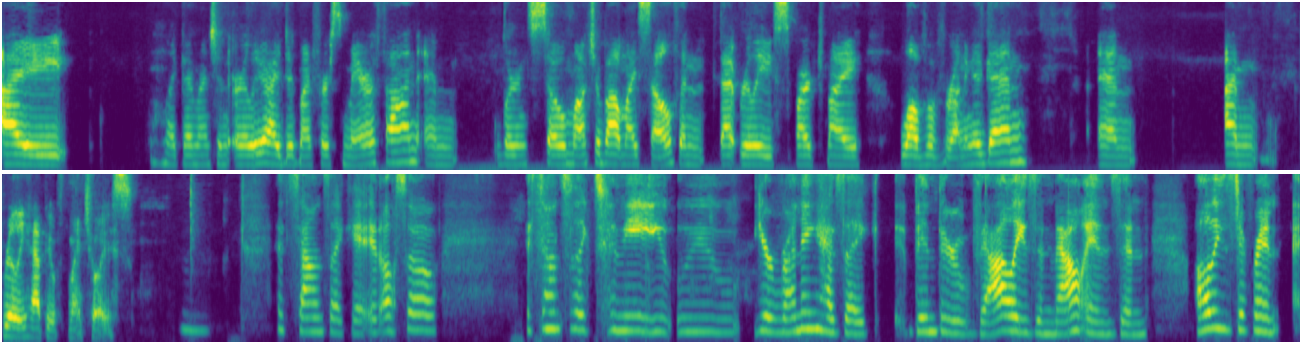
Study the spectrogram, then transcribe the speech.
I, like I mentioned earlier, I did my first marathon and learned so much about myself, and that really sparked my love of running again. And I'm really happy with my choice. Mm. It sounds like it. It also it sounds like to me you, you, your running has like been through valleys and mountains and all these different eh,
